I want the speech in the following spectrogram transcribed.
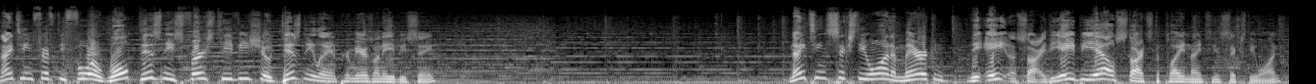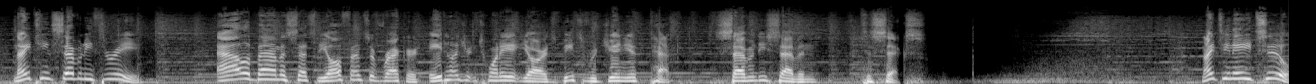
1954, Walt Disney's first TV show, Disneyland, premieres on ABC. 1961, American the eight. Oh, uh, sorry, the ABL starts to play in 1961. 1973, Alabama sets the offensive record, 828 yards, beats Virginia Tech, 77 to six. 1982,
